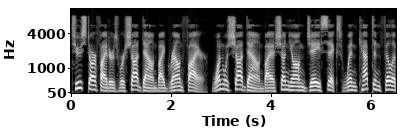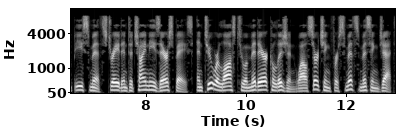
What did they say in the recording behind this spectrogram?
Two starfighters were shot down by ground fire, one was shot down by a Shenyang J-6 when Captain Philip E. Smith strayed into Chinese airspace, and two were lost to a mid-air collision while searching for Smith's missing jet.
